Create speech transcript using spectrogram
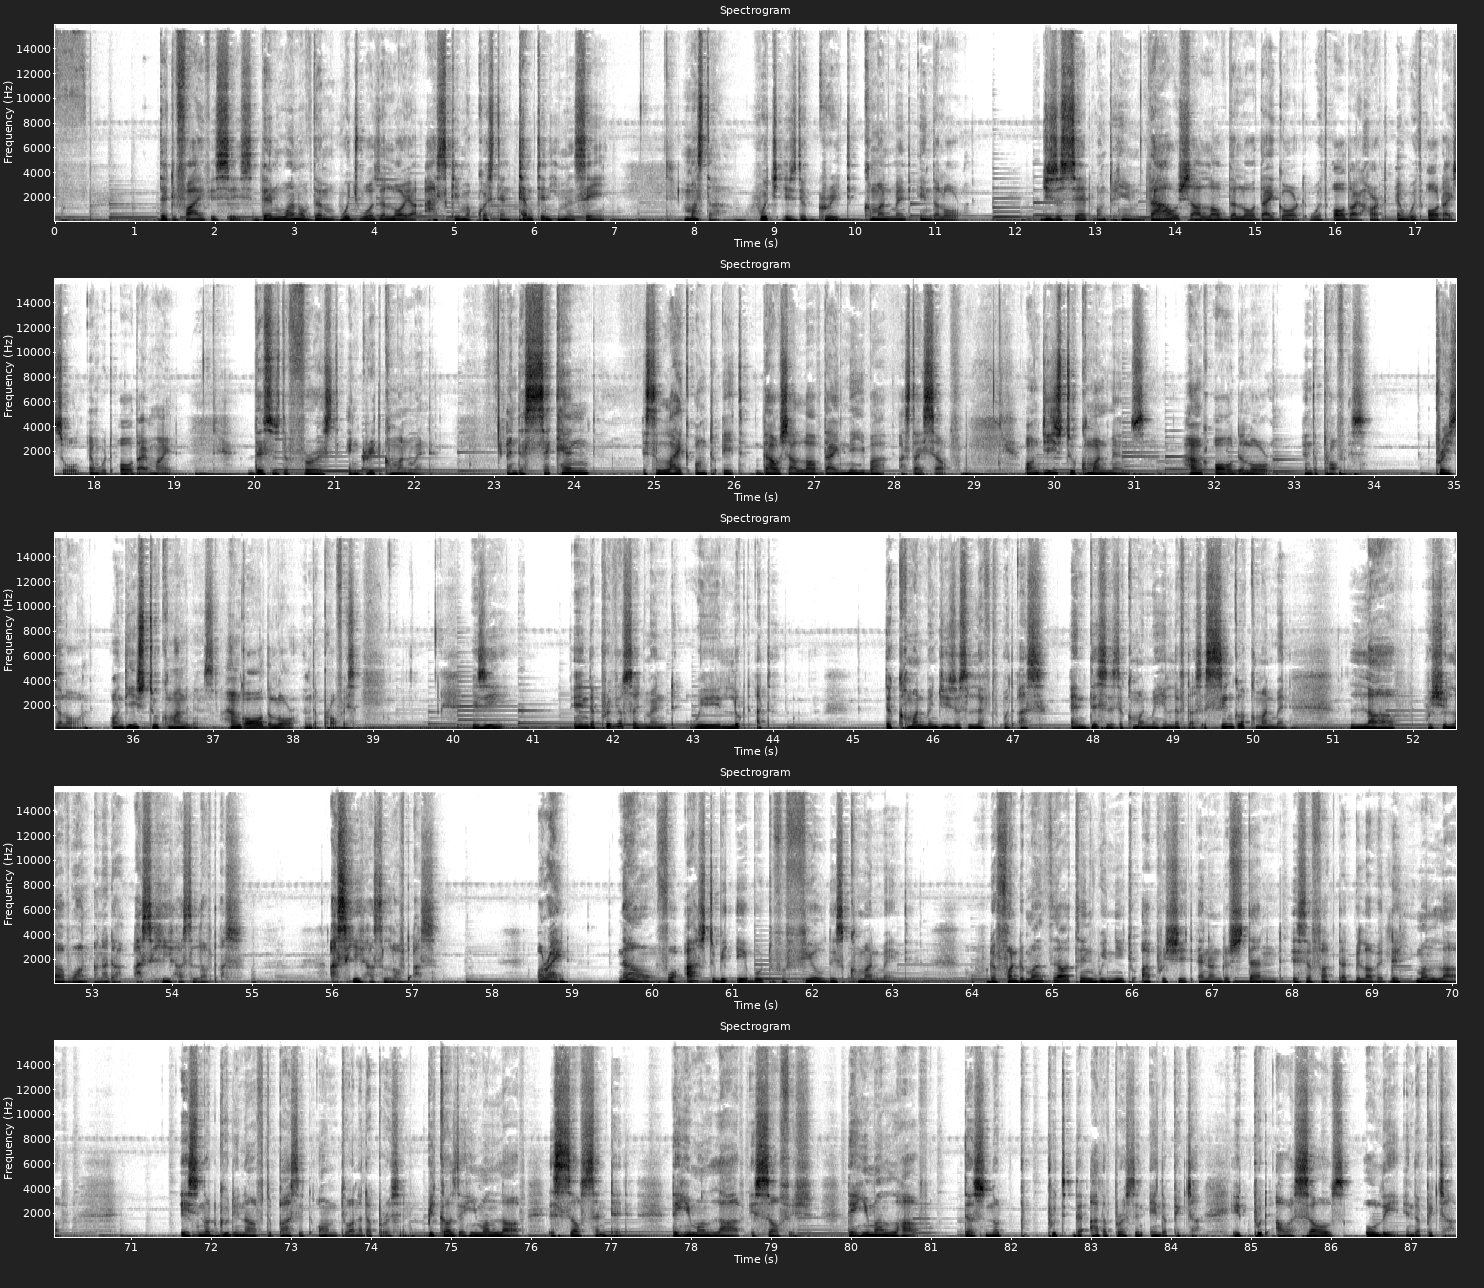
35 it says then one of them which was a lawyer asked him a question tempting him and saying master which is the great commandment in the law jesus said unto him thou shalt love the lord thy god with all thy heart and with all thy soul and with all thy mind this is the first and great commandment. And the second is like unto it thou shalt love thy neighbor as thyself on these two commandments hang all the law and the prophets. Praise the Lord. On these two commandments hang all the law and the prophets. You see, in the previous segment, we looked at the commandment Jesus left with us, and this is the commandment He left us a singular commandment love, we should love one another as He has loved us. As He has loved us. All right. Now, for us to be able to fulfill this commandment, the fundamental thing we need to appreciate and understand is the fact that, beloved, the human love is not good enough to pass it on to another person because the human love is self centered, the human love is selfish, the human love does not put the other person in the picture, it put ourselves only in the picture.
